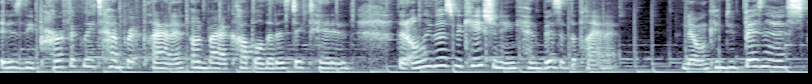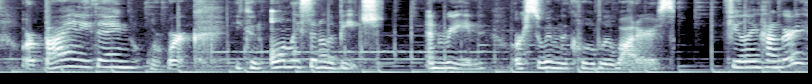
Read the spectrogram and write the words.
it is the perfectly temperate planet owned by a couple that has dictated that only those vacationing can visit the planet. No one can do business, or buy anything, or work. You can only sit on the beach and read or swim in the cool blue waters. Feeling hungry?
